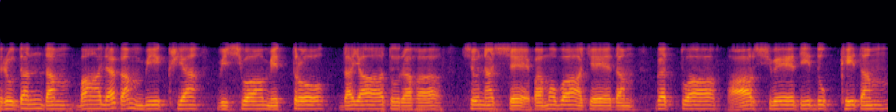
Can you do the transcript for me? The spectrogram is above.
रुदन्तं बालकं वीक्ष्य विश्वामित्रो दयातुरः। शुनश्शेपमुवाचेदं गत्वा पार्श्वेति दुःखितम्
